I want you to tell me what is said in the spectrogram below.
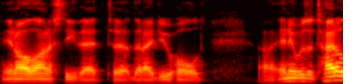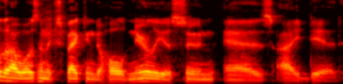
in all honesty, that, uh, that I do hold. Uh, and it was a title that I wasn't expecting to hold nearly as soon as I did.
